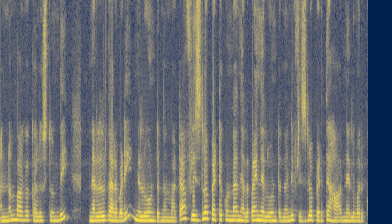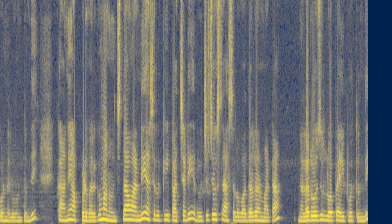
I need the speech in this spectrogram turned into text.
అన్నం బాగా కలుస్తుంది. నెలల తరబడి నిల్వ ఉంటుందన్నమాట. ఫ్రిడ్జ్లో పెట్టకుండా నెలపై నిల్వ ఉంటుందండి. ఫ్రిడ్జ్లో పెడితే ఆరు నెలల వరకు నిల్వ ఉంటుంది. కానీ అప్పటి వరకు మనం ఉంచుతామండి. అసలుకి పచ్చడి రుచి చూస్తే అసలు వదలనమాట నెల రోజుల్లోపే అయిపోతుంది.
